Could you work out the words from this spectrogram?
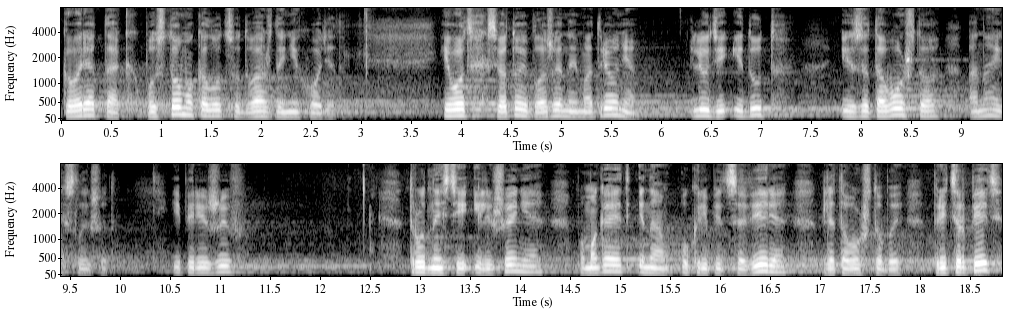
Говорят так, к пустому колодцу дважды не ходят. И вот к святой блаженной Матрёне люди идут из-за того, что она их слышит. И пережив трудности и лишения, помогает и нам укрепиться в вере для того, чтобы претерпеть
